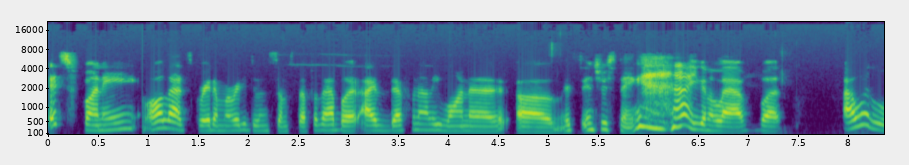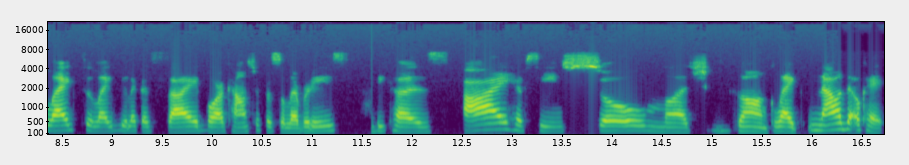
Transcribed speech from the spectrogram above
It's funny. All that's great. I'm already doing some stuff for that, but I definitely want to, um, it's interesting. you're going to laugh, but I would like to like be like a sidebar counselor for celebrities because I have seen so much gunk. Like now that okay,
